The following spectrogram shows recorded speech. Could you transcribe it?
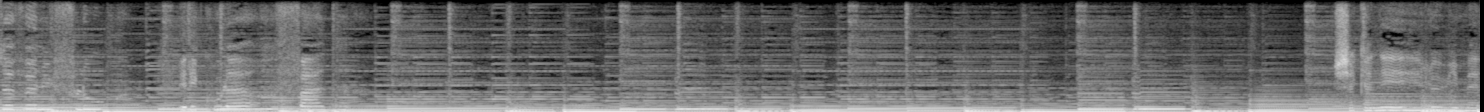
devenue floue et les couleurs fades. Chaque année, le 8 mai,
